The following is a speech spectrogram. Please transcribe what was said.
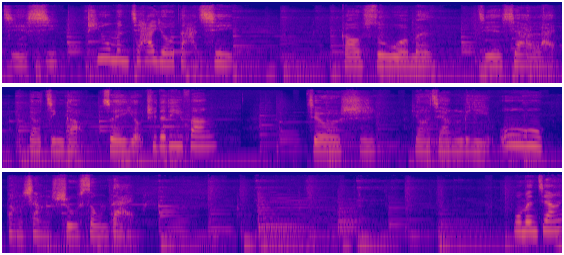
杰西替我们加油打气，告诉我们接下来要进到最有趣的地方就是要将礼物放上输送带。我们将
